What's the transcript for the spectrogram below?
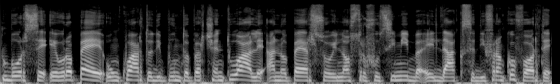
borse europee, un quarto di punto percentuale hanno perso il nostro Fusimib e il DAX di Francoforte,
